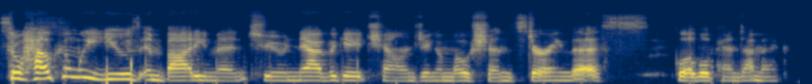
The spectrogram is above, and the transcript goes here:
So, how can we use embodiment to navigate challenging emotions during this global pandemic?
